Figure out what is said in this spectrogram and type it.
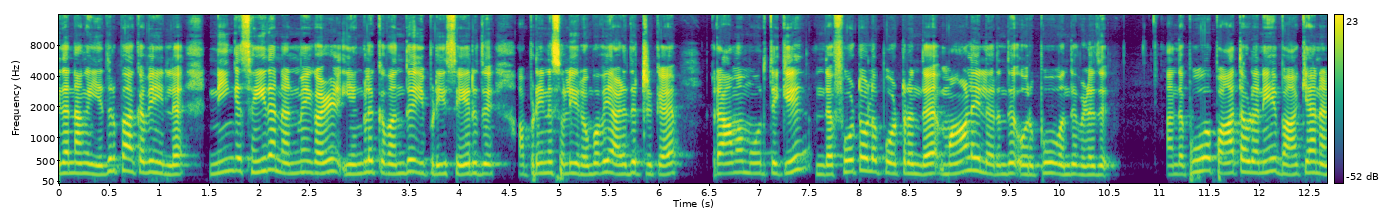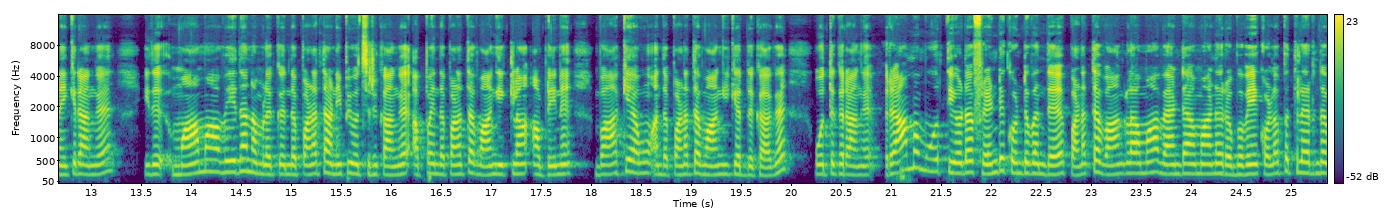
இதை நாங்கள் எதிர்பார்க்கவே இல்லை. நீங்கள் செய்த நன்மைகள் எங்களுக்கு வந்து இப்படி சேருது அப்படின்னு சொல்லி ரொம்பவே அழுதுட்ருக்க ராமமூர்த்திக்கு இந்த ஃபோட்டோவில் போட்டிருந்த மாலையிலேருந்து ஒரு பூ வந்து விழுது. அந்த பூவை பார்த்த உடனே பாக்கியா நினைக்கிறாங்க இது மாமாவே தான் நம்மளுக்கு இந்த பணத்தை அனுப்பி வச்சுருக்காங்க அப்போ இந்த பணத்தை வாங்கிக்கலாம் அப்படின்னு பாக்கியாவும் அந்த பணத்தை வாங்கிக்கிறதுக்காக ஒத்துக்கிறாங்க. ராமமூர்த்தியோட ஃப்ரெண்டு கொண்டு வந்த பணத்தை வாங்கலாமா வேண்டாமான்னு ரொம்பவே குழப்பத்தில் இருந்த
